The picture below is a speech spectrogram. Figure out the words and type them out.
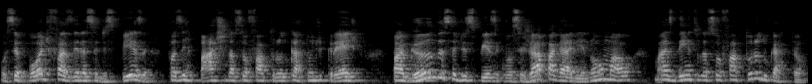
você pode fazer essa despesa fazer parte da sua fatura do cartão de crédito pagando essa despesa que você já pagaria normal, mas dentro da sua fatura do cartão.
